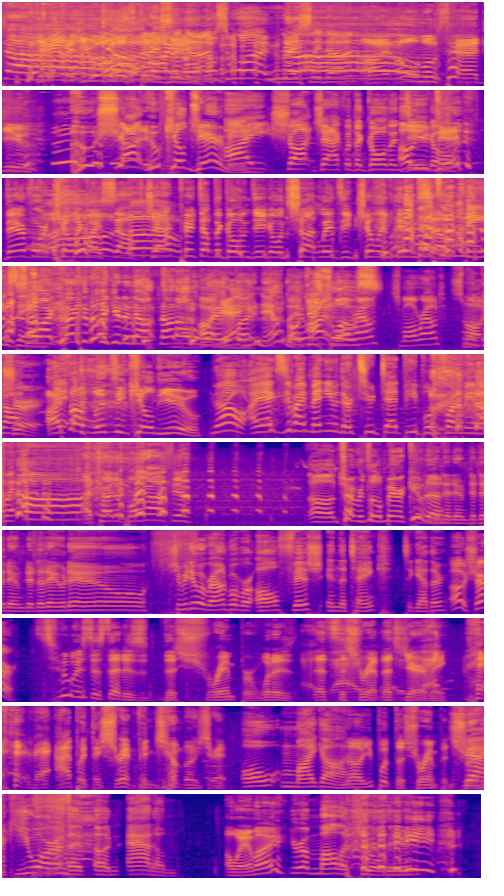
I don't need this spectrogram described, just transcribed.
Damn it, you almost Nicely killed me. done. Almost won. Nicely done. I almost had you. Who shot? Who killed Jeremy? I shot Jack with the golden Oh, you deagle. did? Therefore, killing Oh, myself. no. Jack picked up the golden deagle and shot Lindsay, killing himself. That's amazing. So I kind of figured it out, not all the Oh, way, yeah, but you nailed Oh, it. just Alright, small round. Small round. Oh, small, Oh, God. sure. I I- thought Lindsay killed you. no, I exited my menu and there were two dead people in front of me, and I went, oh. I tried to play off you. Oh, Trevor's little barracuda. Should we do a round where we're all fish in the tank together? Oh, sure. Who is this that is the shrimp or what is that's the shrimp? That's Jeremy. I put the shrimp in jumbo shrimp. Oh my god. No, you put the shrimp in shrimp. Jack, you are a, an atom. Oh, am I? You're a molecule, dude.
